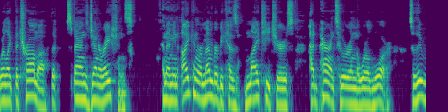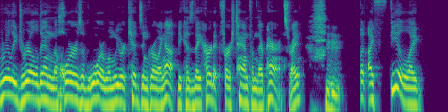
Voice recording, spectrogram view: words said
or like the trauma that spans generations. And I mean, I can remember because my teachers had parents who were in the World War. So they really drilled in the horrors of war when we were kids and growing up because they heard it firsthand from their parents, right? Mm-hmm. But I feel like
